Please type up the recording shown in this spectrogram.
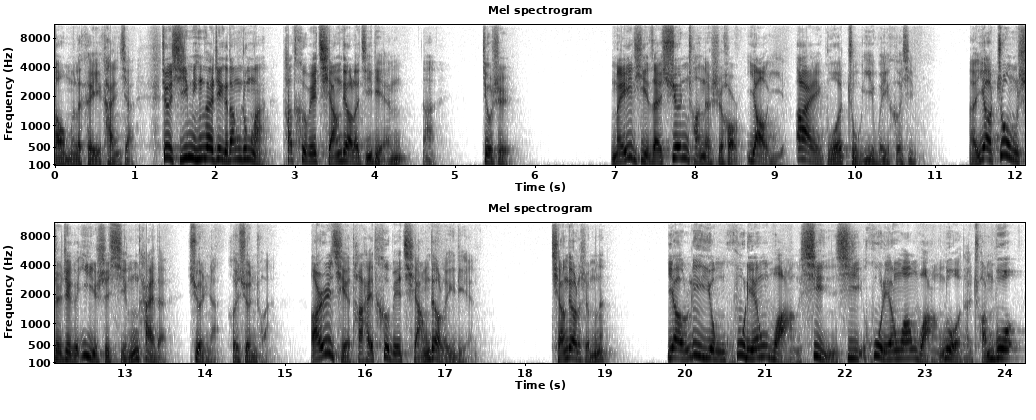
那，我们来可以看一下，就习近平在这个当中啊，他特别强调了几点啊，就是媒体在宣传的时候要以爱国主义为核心，啊，要重视这个意识形态的渲染和宣传。而且他还特别强调了一点，强调了什么呢？要利用互联网信息、互联网网络的传播，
